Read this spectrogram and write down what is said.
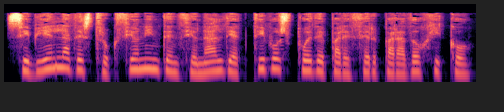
Si bien la destrucción intencional de activos puede parecer paradójico,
